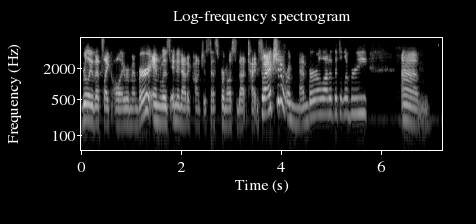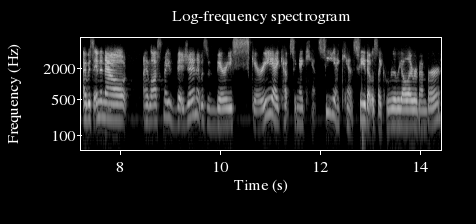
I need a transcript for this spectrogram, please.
really, that's like all I remember, and was in and out of consciousness for most of that time. So I actually don't remember a lot of the delivery. Um, I was in and out. I lost my vision. It was very scary. I kept saying, I can't see, I can't see. That was like really all I remember.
